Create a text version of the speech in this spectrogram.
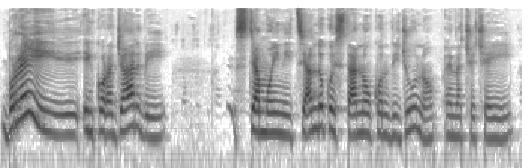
Vorrei incoraggiarvi stiamo iniziando quest'anno con digiuno nella CCI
